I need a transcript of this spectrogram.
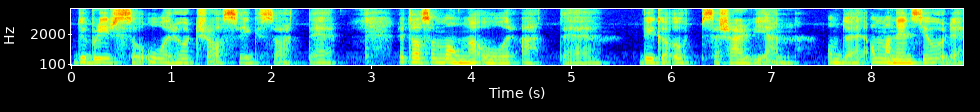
Du blir så oerhört trasig så att det, det tar så många år att eh, bygga upp sig själv igen. Om, du, om man ens gör det.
